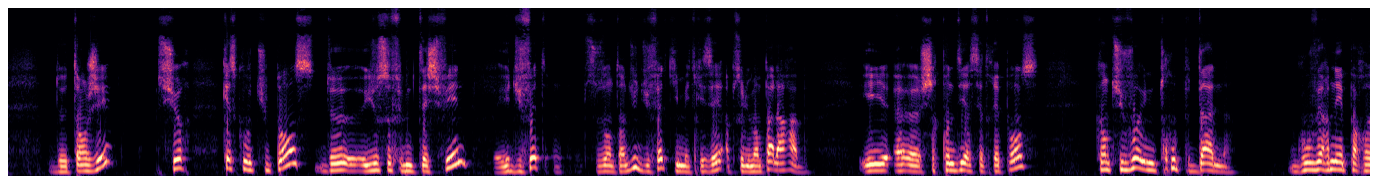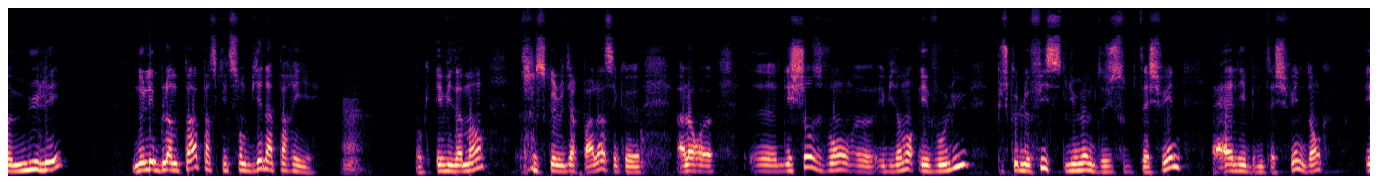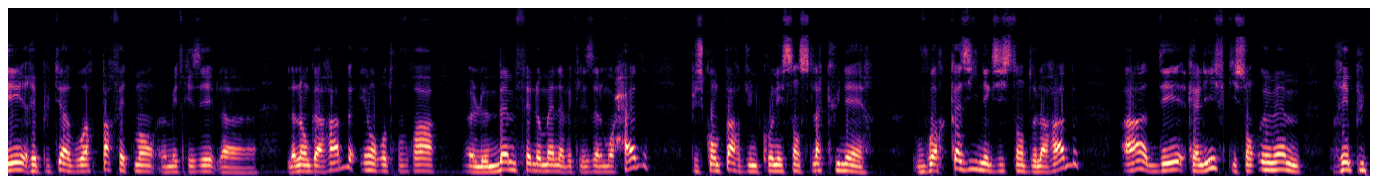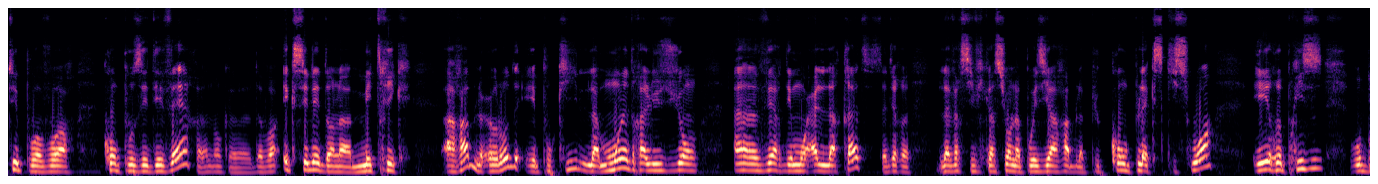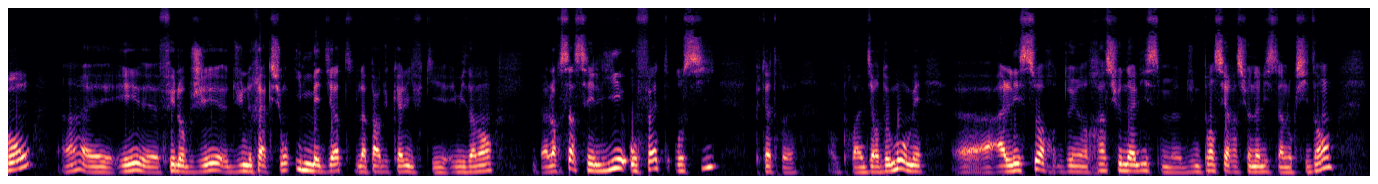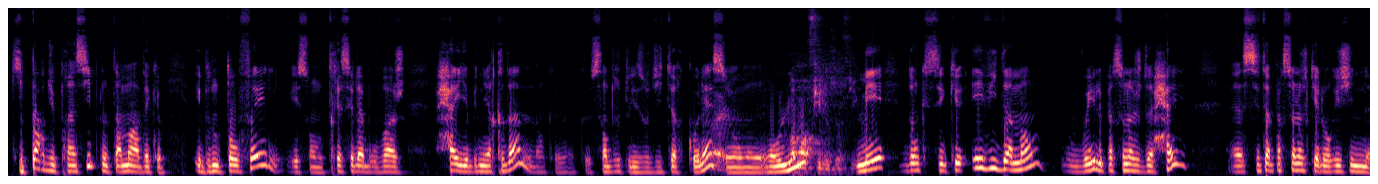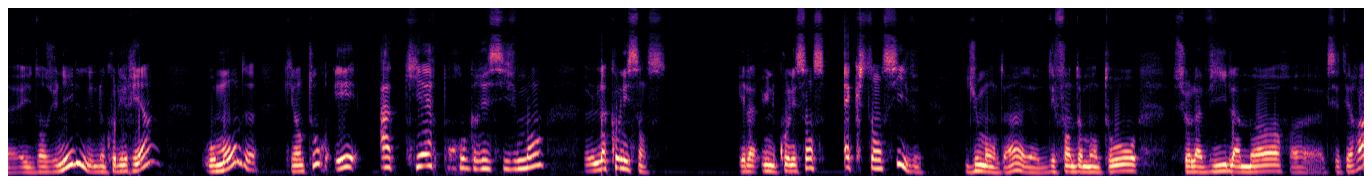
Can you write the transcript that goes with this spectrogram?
de Tanger, sur qu'est-ce que tu penses de Youssef Tachfin et du fait, sous-entendu, du fait qu'il maîtrisait absolument pas l'arabe. Et euh, a cette réponse, quand tu vois une troupe d'ânes gouvernée par un mulet, ne les blâme pas parce qu'ils sont bien appareillés. Donc évidemment, ce que je veux dire par là, c'est que alors euh, euh, les choses vont euh, évidemment évoluer puisque le fils lui-même de Yusuf Tashfin, Ali ibn Tashfin, donc est réputé avoir parfaitement maîtrisé la, la, langue arabe et on retrouvera le même phénomène avec les Almohades puisqu'on part d'une connaissance lacunaire voire quasi inexistante de l'arabe à des califes qui sont eux-mêmes réputés pour avoir composé des vers, donc d'avoir excellé dans la métrique arabe, le urud, et pour qui la moindre allusion à un vers des mu'allaqat, c'est-à-dire la versification, la poésie arabe la plus complexe qui soit, est reprise au bon hein, et, fait l'objet d'une réaction immédiate de la part du calife, qui est évidemment... Alors ça, c'est lié au fait aussi, peut-être euh, on pourrait dire deux mots, mais euh, à l'essor d'un rationalisme, d'une pensée rationaliste en Occident, qui part du principe, notamment avec Ibn Tawfail et son très célèbre ouvrage Hay ibn Yaqdan, donc euh, que sans doute les auditeurs connaissent, ont, lu. Mais donc c'est que évidemment, vous voyez le personnage de Hay, euh, c'est un personnage qui à l'origine est dans une île, il ne connaît rien au monde qui l'entoure et acquiert progressivement la connaissance. Et là, une connaissance extensive du monde, hein, des fondamentaux sur la vie, la mort, euh, etc.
